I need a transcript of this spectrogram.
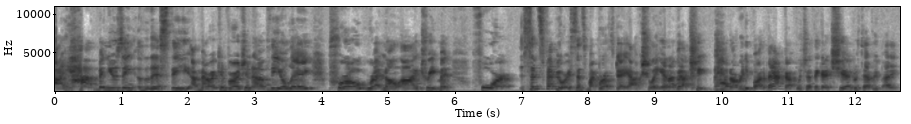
I have been using this, the American version of the Olay Pro Retinol Eye Treatment for since February, since my birthday actually, and I've actually had already bought a backup, which I think I shared with everybody.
